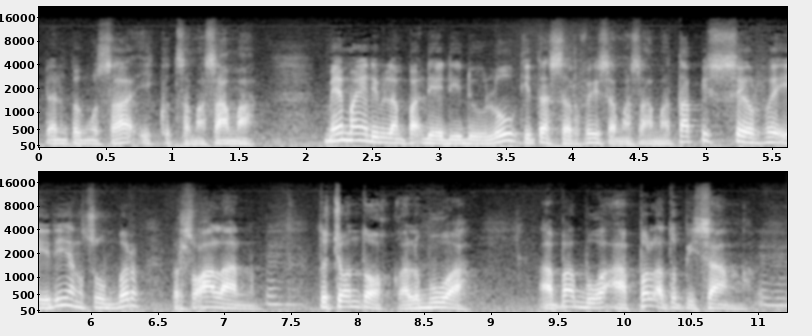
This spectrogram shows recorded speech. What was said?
dan pengusaha ikut sama-sama. Memang yang dibilang Pak Dedi dulu kita survei sama-sama, tapi survei ini yang sumber persoalan. Mm-hmm. Itu contoh kalau buah, apa buah apel atau pisang. Mm-hmm.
